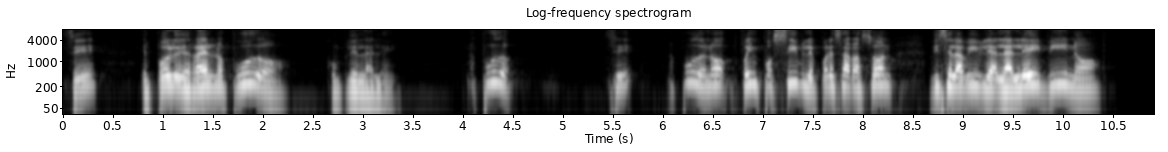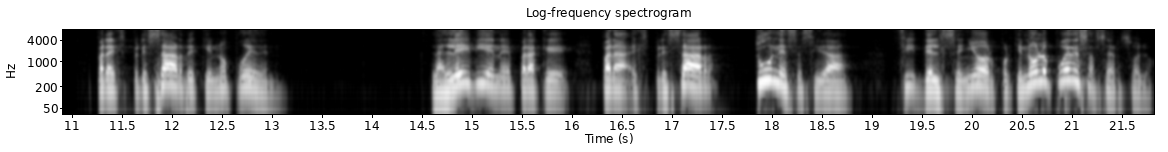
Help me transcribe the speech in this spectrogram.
¿Sí? El pueblo de Israel no pudo cumplir la ley. No pudo. ¿Sí? No pudo, no. Fue imposible. Por esa razón, dice la Biblia, la ley vino para expresar de que no pueden. La ley viene para, que, para expresar tu necesidad ¿sí? del Señor, porque no lo puedes hacer solo.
